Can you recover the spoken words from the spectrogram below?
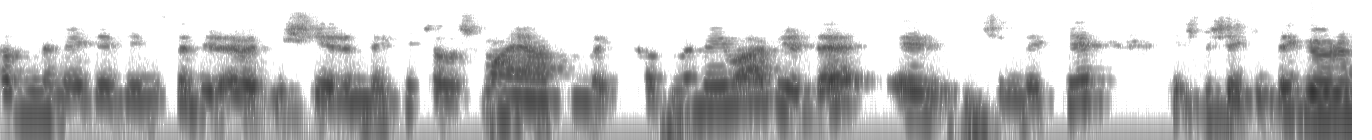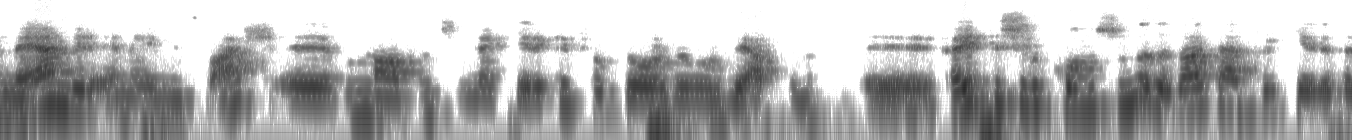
kadın emeği dediğimizde bir evet iş yerindeki çalışma hayatındaki kadın emeği var bir de ev içindeki hiçbir şekilde görünmeyen bir emeğimiz var. E, bunun altını çizmek gerekir. Çok doğru bir vurgu yaptınız. E, kayıt dışılık konusunda da zaten Türkiye'de de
